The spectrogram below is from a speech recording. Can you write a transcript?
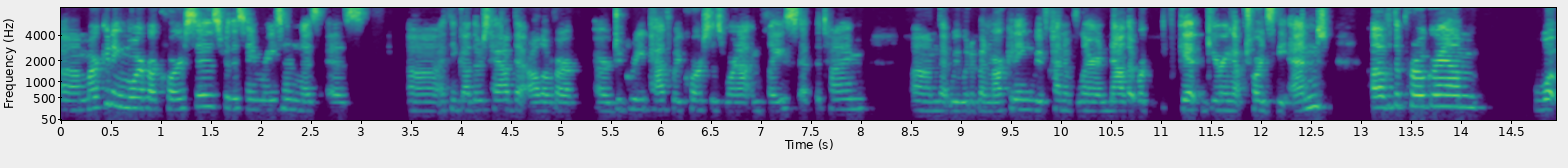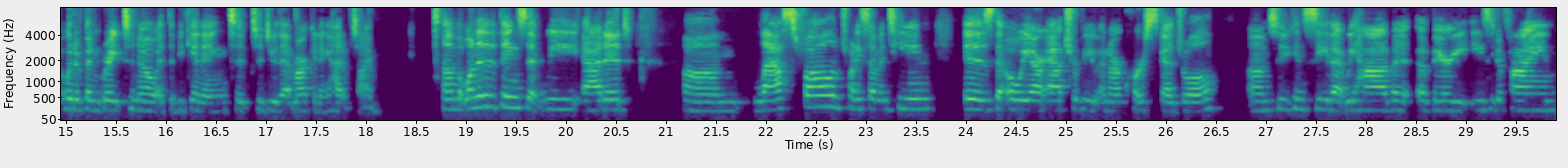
uh, marketing more of our courses for the same reason as, as uh, I think others have, that all of our, our degree pathway courses were not in place at the time um, that we would have been marketing. We've kind of learned now that we're get gearing up towards the end of the program, what would have been great to know at the beginning to, to do that marketing ahead of time. Um, but one of the things that we added um, last fall of 2017 is the OER attribute in our course schedule. Um, so you can see that we have a, a very easy to find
